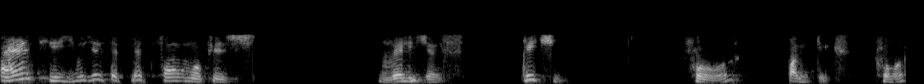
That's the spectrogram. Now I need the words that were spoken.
and he uses the platform of his religious preaching for politics, for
